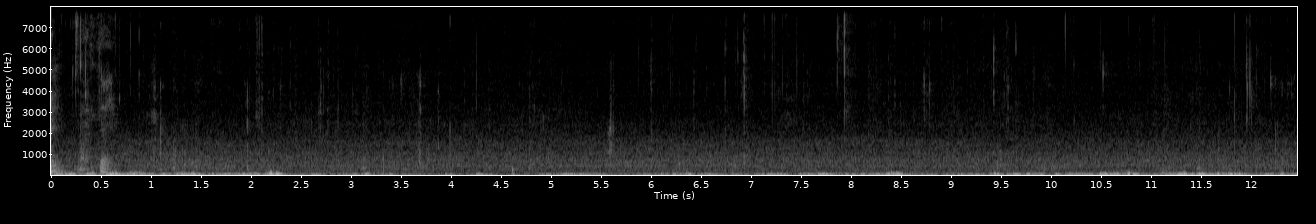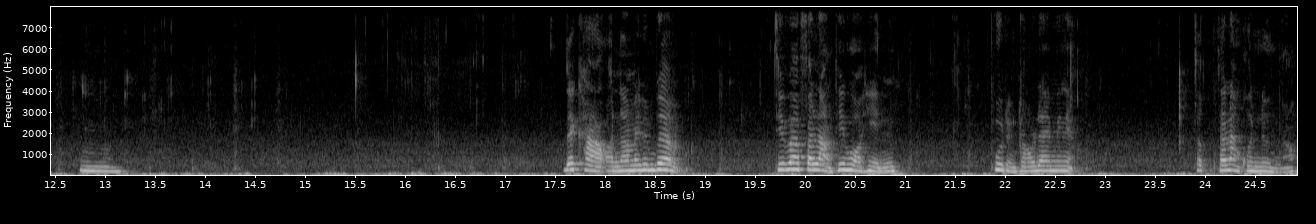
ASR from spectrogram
ยน่าใจอืมได้ข่าวอันนั้นไหมเพื่อนๆ ที่ว่าฝรั่งที่หัวหิน พูดถึงเขาได้ไหมเนี่ยฝรั่งคนหนึ่งเนาะ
